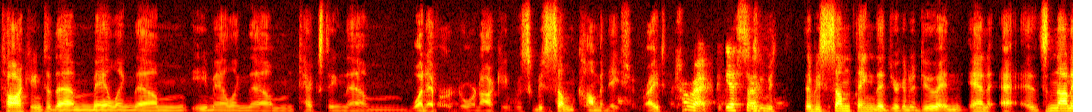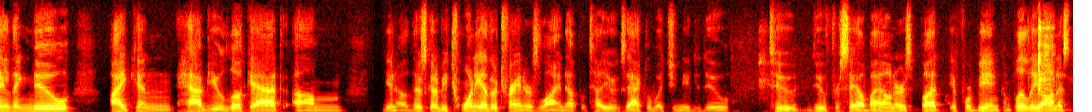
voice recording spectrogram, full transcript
talking to them, mailing them, emailing them, texting them, whatever, door knocking. It's going to be some combination, right? Correct. Yes, sir. There'll be, there'll be something that you're going to do, and and uh, it's not anything new. I can have you look at, um, you know, there's going to be 20 other trainers lined up will tell you exactly what you need to do to do for sale by owners. But if we're being completely honest,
